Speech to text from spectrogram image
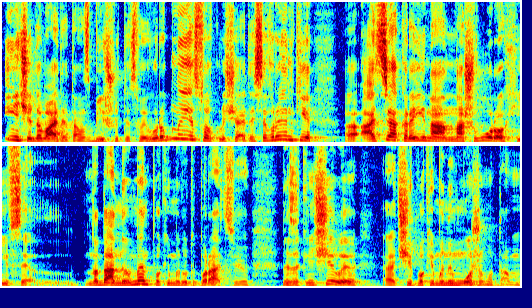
інші давайте там збільшуйте своє виробництво, включайтеся в ринки. А ця країна наш ворог і все. На даний момент, поки ми тут операцію не закінчили, е, чи поки ми не можемо там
